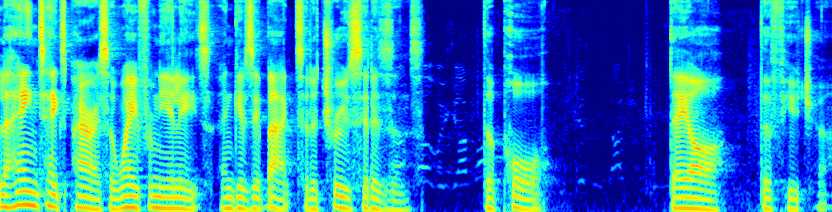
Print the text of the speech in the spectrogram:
La Haine takes Paris away from the elite and gives it back to the true citizens, the poor. They are the future.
